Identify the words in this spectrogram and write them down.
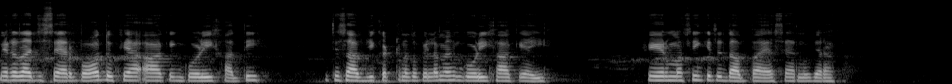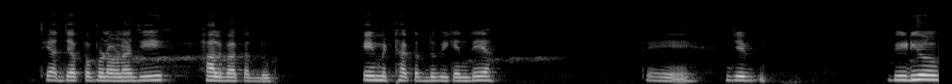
ਮੇਰਾ ਤਾਂ ਅੱਜ ਸਿਰ ਬਹੁਤ ਦੁਖਿਆ ਆ ਕੇ ਗੋਲੀ ਖਾਧੀ। ਤੇ ਸਬਜ਼ੀ ਕੱਟਣ ਤੋਂ ਪਹਿਲਾਂ ਮੈਂ ਗੋਲੀ ਖਾ ਕੇ ਆਈ। ਫੇਰ ਮਸੀਂ ਕਿਤੇ ਦੱਬ ਆਇਆ ਸਿਰ ਨੂੰ ਜਰਾ ਤੇ ਅੱਜ ਆਪਾਂ ਬਣਾਉਣਾ ਜੀ ਹਲਵਾ ਕੱਦੂ। ਕਈ ਮਿੱਠਾ ਕੱਦੂ ਵੀ ਕਹਿੰਦੇ ਆ। ਤੇ ਜੇ ਵੀਡੀਓ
